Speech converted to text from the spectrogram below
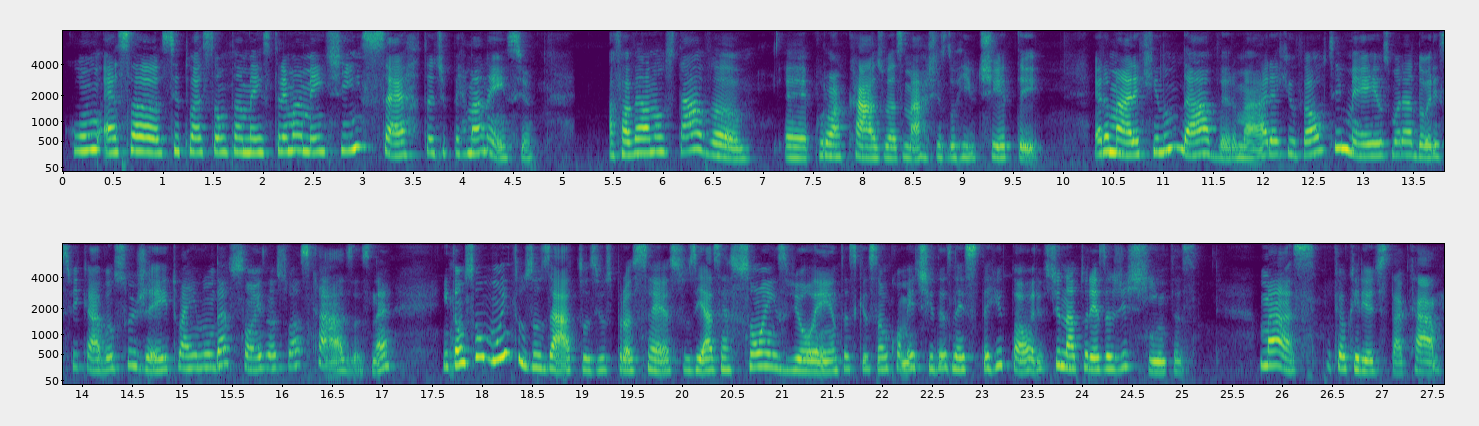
com essa situação também extremamente incerta de permanência. A favela não estava, é, por um acaso, às margens do rio Tietê. Era uma área que inundava, era uma área que volta e meia os moradores ficavam sujeitos a inundações nas suas casas, né? Então, são muitos os atos e os processos e as ações violentas que são cometidas nesses territórios de naturezas distintas. Mas o que eu queria destacar,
